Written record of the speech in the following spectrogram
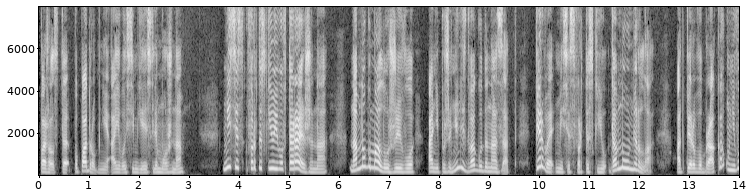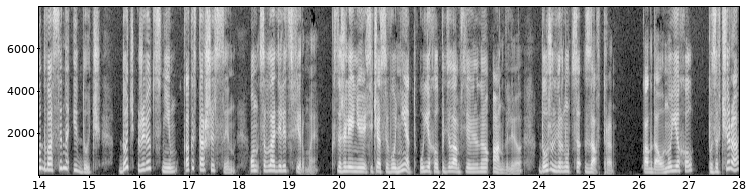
«Пожалуйста, поподробнее о его семье, если можно». «Миссис Фортескью его вторая жена, намного моложе его. Они поженились два года назад. Первая миссис Фортескью давно умерла. От первого брака у него два сына и дочь. Дочь живет с ним, как и старший сын. Он совладелец фирмы. К сожалению, сейчас его нет, уехал по делам в Северную Англию. Должен вернуться завтра. Когда он уехал? Позавчера.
